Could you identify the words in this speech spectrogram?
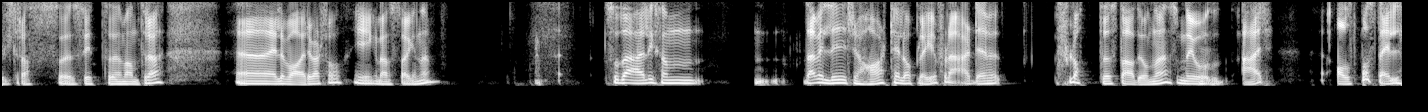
ultras eh, sitt mantra. Eh, Eller var, i hvert fall, i glansdagene. Så det er liksom Det er veldig rart, hele opplegget, for det er det flotte stadionet, som det jo er. Alt på stell.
